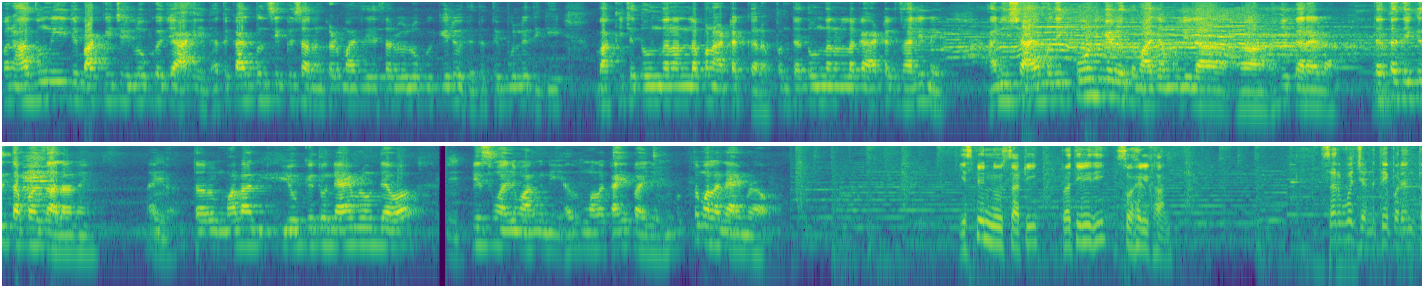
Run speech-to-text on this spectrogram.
पण अजूनही जे बाकीचे लोक जे आहेत आता काल पण सी पी सरांकडे माझे सर्व लोक गेले होते तर ते बोलले होते की बाकीच्या दोन जणांना पण अटक करा. पण त्या दोन जणांना काय अटक झाली नाही. आणि शाळेमध्ये कोण गेलं होतं माझ्या मुलीला अं, हे करायला? त्याचा देखील तपास झाला नाही. नाही का? तर मला योग्य तो न्याय मिळवून द्यावा. हीच माझी मागणी. अजून मला काही पाहिजे नाही फक्त मला न्याय मिळावा. एस पी एन न्यूजसाठी प्रतिनिधी सोहेल खान. सर्व जनतेपर्यंत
